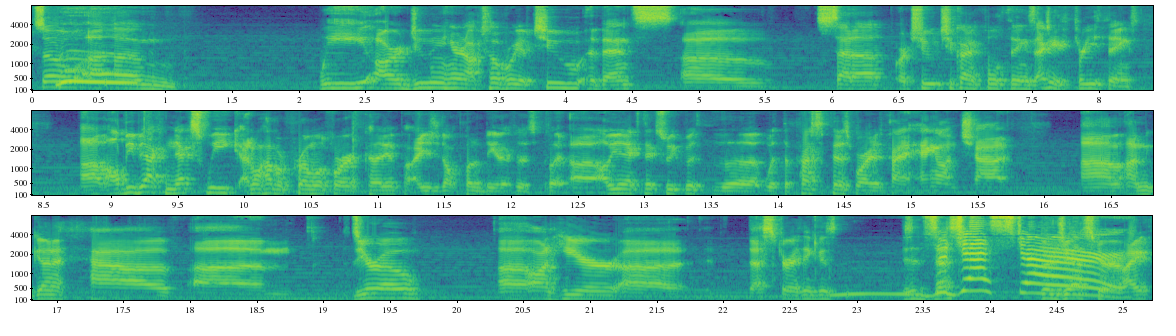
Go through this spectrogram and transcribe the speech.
So um, we are doing here in October. We have two events uh, set up, or two two kind of cool things. Actually, three things. Uh, I'll be back next week. I don't have a promo for it because I, I usually don't put them together for this, but uh, I'll be next next week with the with the precipice where I just kind of hang out and chat. Um, I'm gonna have um, Zero uh, on here. Uh, Zester, I think is is it Zest- Suggestor. Zester? I, I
